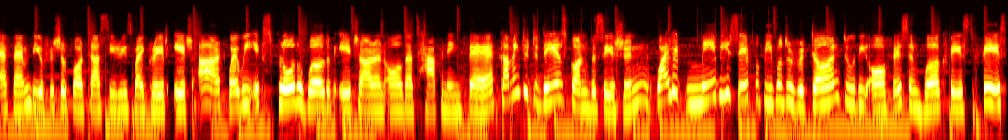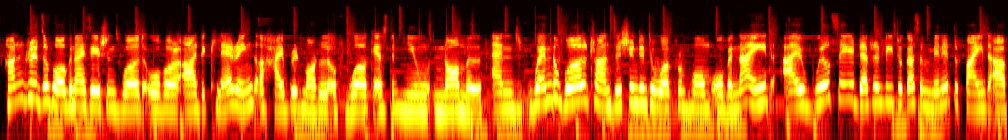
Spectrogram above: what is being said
FM, the official podcast series by greytHR, where we explore the world of HR and all that's happening there. Coming to today, today's conversation, while it may be safe for people to return to the office and work face to face, hundreds of organizations world over are declaring a hybrid model of work as the new normal. And when the world transitioned into work from home overnight, I will say it definitely took us a minute to find our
